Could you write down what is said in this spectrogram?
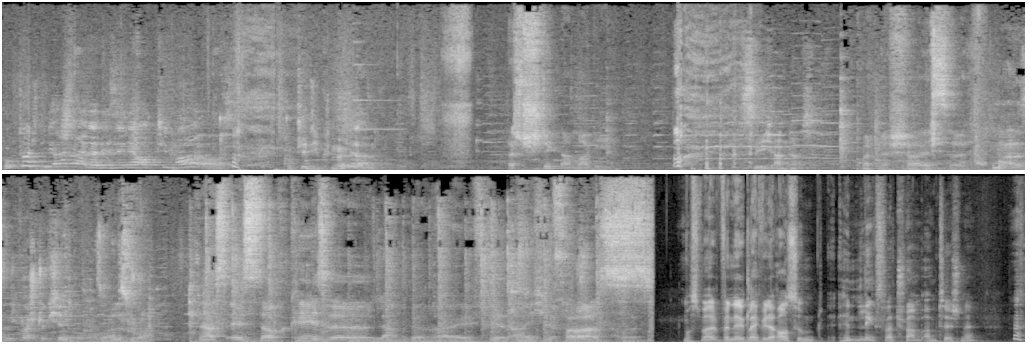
Guckt euch die an, Alter, die sehen ja optimal aus. Guckt dir die Knödel an. Das stinkt nach Maggi. Das sehe ich anders. Was eine Scheiße. Guck mal, da sind nicht mal Stückchen drin, also alles nur. Das ist doch Käse, lang gereift in Eichenfass. Muss mal, wenn ihr gleich wieder rauszoomt, hinten links war Trump am Tisch, ne? Damit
